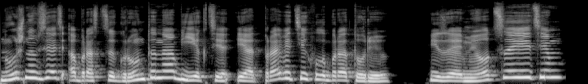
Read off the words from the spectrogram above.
нужно взять образцы грунта на объекте и отправить их в лабораторию. И займется этим...»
